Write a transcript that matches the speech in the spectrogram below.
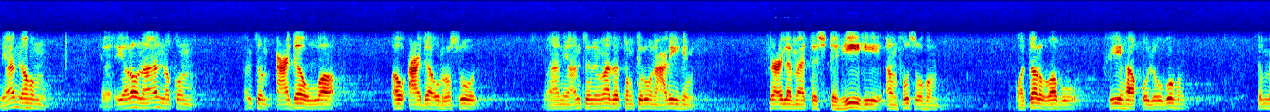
لأنهم يرون أنكم أنتم أعداء الله أو أعداء الرسول. يعني أنتم لماذا تنكرون عليهم؟ فعل ما تشتهيه أنفسهم وترغب فيها قلوبهم. ثم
